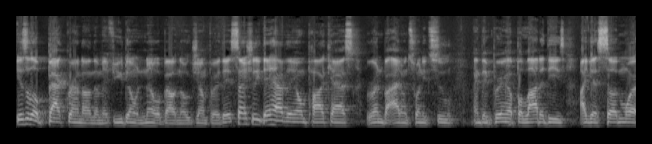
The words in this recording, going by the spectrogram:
There's a little background on them if you don't know about No Jumper. They essentially they have their own podcast run by Adam Twenty Two, and they bring up a lot of these, I guess, some more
